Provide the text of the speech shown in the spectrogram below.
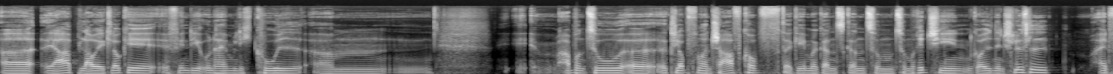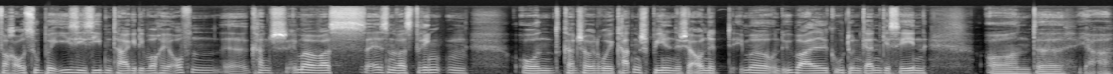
Äh, ja, blaue Glocke finde ich unheimlich cool. Ähm, ab und zu äh, klopft man Schafkopf, da gehen wir ganz, ganz zum, zum Ritchie, einen goldenen Schlüssel. Einfach auch super easy, sieben Tage die Woche offen. Äh, kannst immer was essen, was trinken und kannst auch in Ruhe Karten spielen. Ist ja auch nicht immer und überall gut und gern gesehen. Und äh, ja,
